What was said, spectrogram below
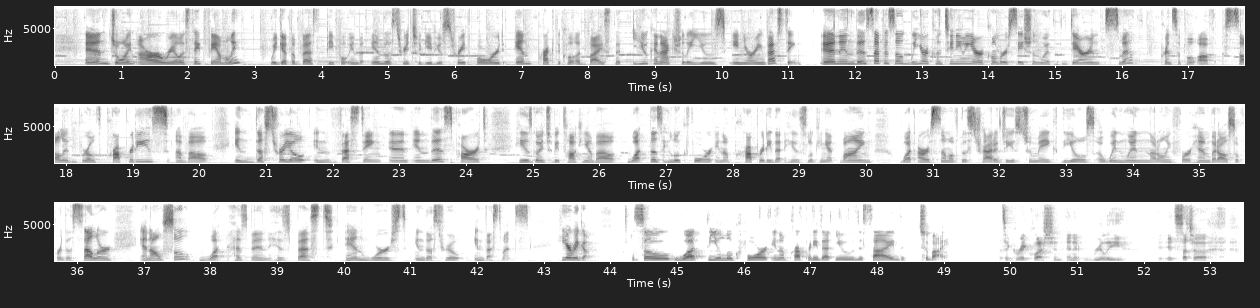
and join our real estate family. We get the best people in the industry to give you straightforward and practical advice that you can actually use in your investing. And in this episode, we are continuing our conversation with Darren Smith principal of solid growth properties about industrial investing. And in this part, he is going to be talking about what does he look for in a property that he is looking at buying? What are some of the strategies to make deals a win-win not only for him but also for the seller? And also what has been his best and worst industrial investments? Here we go so, what do you look for in a property that you decide to buy? That's a great question, and it really it's such a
